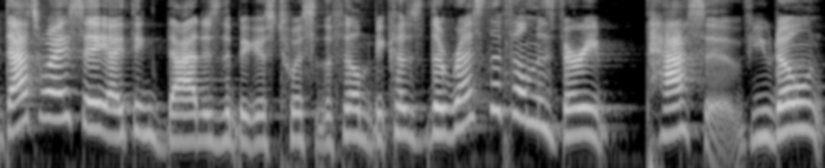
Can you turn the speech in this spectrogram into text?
that's why I say I think that is the biggest twist of the film because the rest of the film is very passive. You don't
